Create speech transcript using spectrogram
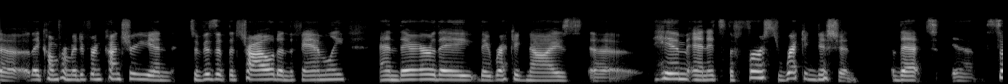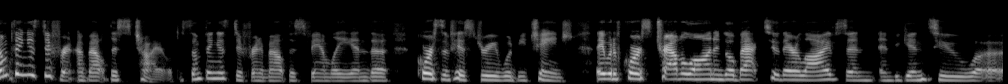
uh, they come from a different country, and to visit the child and the family, and there they they recognize uh, him, and it's the first recognition that uh, something is different about this child. Something is different about this family and the course of history would be changed. They would of course travel on and go back to their lives and and begin to uh,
